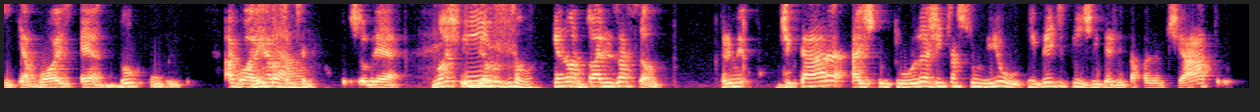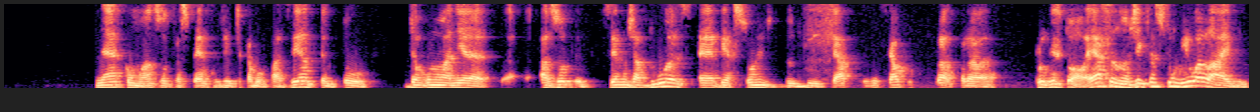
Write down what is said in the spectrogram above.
em que a voz é do público. Agora, Legal. em relação a sobre a, nós fizemos Isso. uma pequena atualização. Primeiro, de cara, a estrutura, a gente assumiu, em vez de fingir que a gente está fazendo teatro, né, como as outras peças a gente acabou fazendo, tentou, de alguma maneira, as outras, fizemos já duas é, versões do, do, teatro presencial para o virtual. Essa não, a gente assumiu a live.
